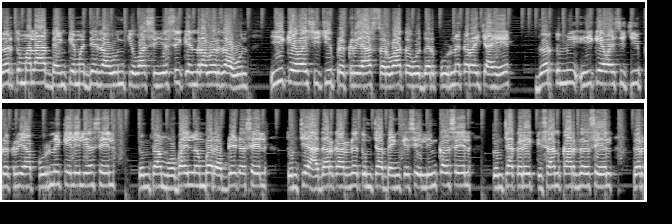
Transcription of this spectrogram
जर तुम्हाला बँकेमध्ये जाऊन किंवा सीएससी केंद्रावर जाऊन ई केवायसी ची प्रक्रिया सर्वात अगोदर पूर्ण करायची आहे जर तुम्ही ई केवायसी ची प्रक्रिया पूर्ण केलेली असेल तुमचा मोबाईल नंबर अपडेट असेल तुमचे आधार कार्ड तुमच्या बँकेचे लिंक असेल तुमच्याकडे किसान कार्ड असेल तर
